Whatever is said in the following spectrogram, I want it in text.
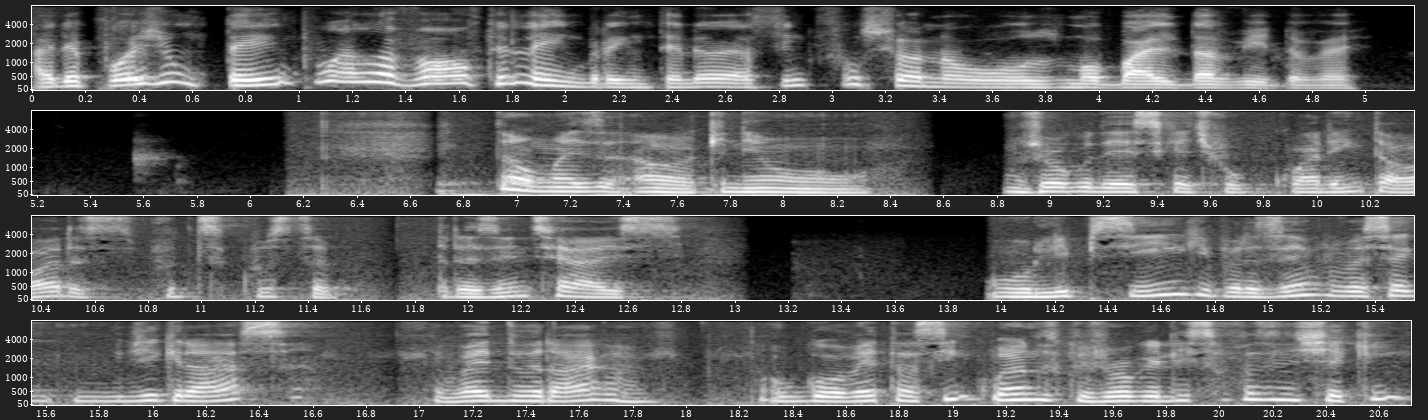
Aí depois de um tempo ela volta e lembra, entendeu? É assim que funcionam os mobile da vida, velho. Então, mas, ó, que nem um, um jogo desse que é tipo 40 horas, putz, custa 300 reais. O lip sync, por exemplo, vai ser de graça. Vai durar. O Gol vai estar 5 anos com o jogo ali só fazendo check-in.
